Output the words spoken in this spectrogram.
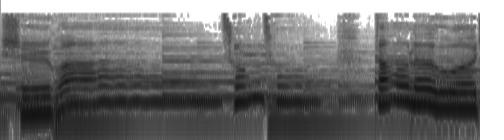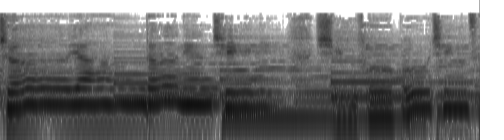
时光匆匆，到了我这样的年纪，幸福不仅在。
